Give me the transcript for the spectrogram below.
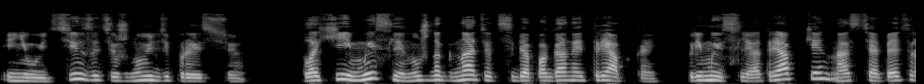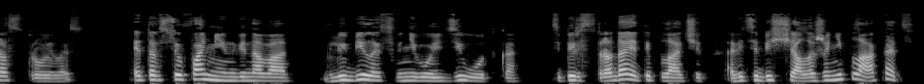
и не уйти в затяжную депрессию. Плохие мысли нужно гнать от себя поганой тряпкой, при мысли о тряпке Настя опять расстроилась. Это все Фомин виноват. Влюбилась в него идиотка. Теперь страдает и плачет, а ведь обещала же не плакать.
